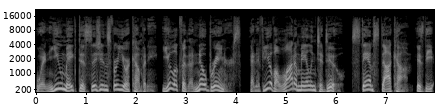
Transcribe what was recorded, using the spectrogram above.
When you make decisions for your company, you look for the no-brainers. And if you have a lot of mailing to do, stamps.com is the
